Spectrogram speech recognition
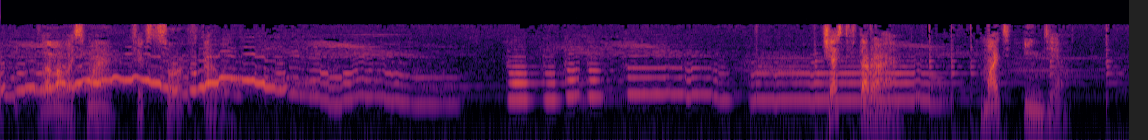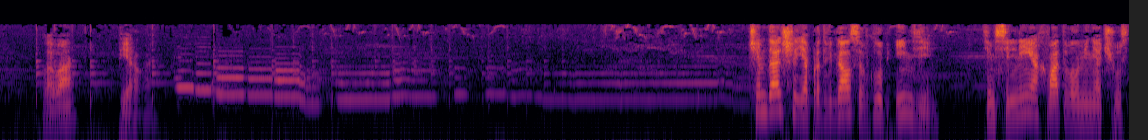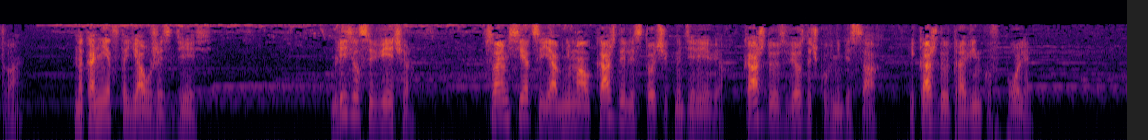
глава восьмая, текст сорок второй. Часть вторая. Мать Индия. Глава первая. Чем дальше я продвигался вглубь Индии, тем сильнее охватывало меня чувство. Наконец-то я уже здесь. Близился вечер. В своем сердце я обнимал каждый листочек на деревьях, каждую звездочку в небесах и каждую травинку в поле.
